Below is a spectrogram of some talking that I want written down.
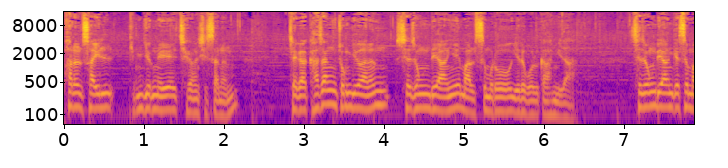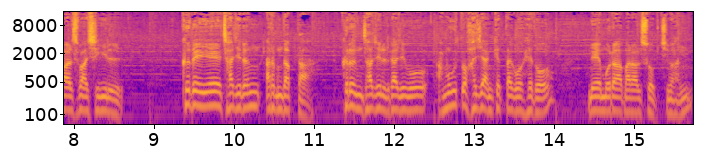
8월 4일 김경래의 최강시사는 제가 가장 존경하는 세종대왕의 말씀으로 열어볼까 합니다. 세종대왕께서 말씀하시길 그대의 자질은 아름답다. 그런 자질을 가지고 아무것도 하지 않겠다고 해도 내모라 말할 수 없지만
